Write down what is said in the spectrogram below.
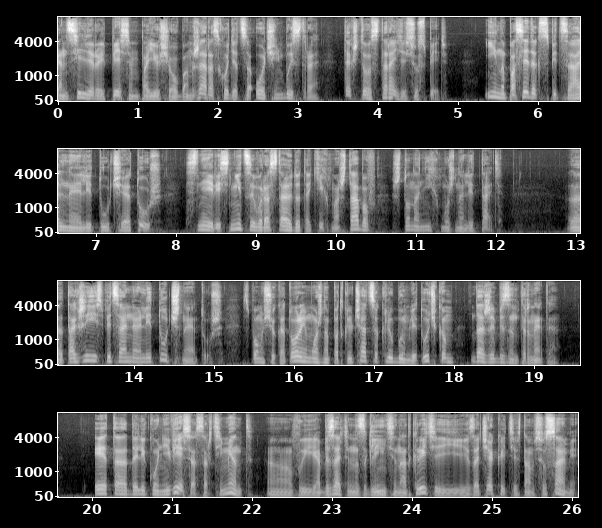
Консилеры песен поющего бомжа расходятся очень быстро, так что старайтесь успеть. И напоследок специальная летучая тушь. С ней ресницы вырастают до таких масштабов, что на них можно летать. Э, также есть специальная летучная тушь, с помощью которой можно подключаться к любым летучкам даже без интернета. Это далеко не весь ассортимент. Э, вы обязательно загляните на открытие и зачекайте там все сами.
